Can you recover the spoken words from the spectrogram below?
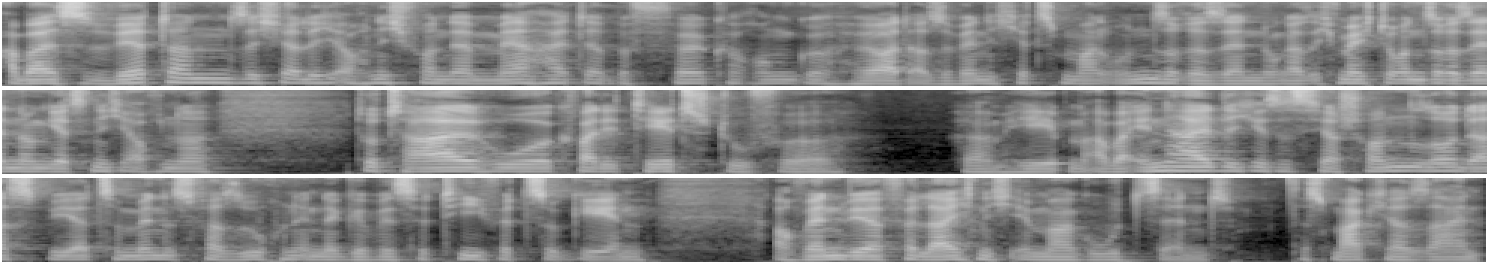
Aber es wird dann sicherlich auch nicht von der Mehrheit der Bevölkerung gehört. Also wenn ich jetzt mal unsere Sendung, also ich möchte unsere Sendung jetzt nicht auf eine total hohe Qualitätsstufe ähm, heben, aber inhaltlich ist es ja schon so, dass wir zumindest versuchen, in eine gewisse Tiefe zu gehen. Auch wenn wir vielleicht nicht immer gut sind. Das mag ja sein.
